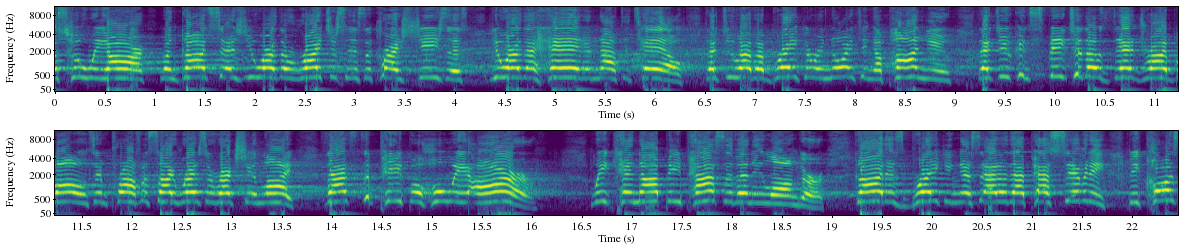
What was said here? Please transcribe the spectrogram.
us who we are when God says you are the righteousness of Christ Jesus. You are the head and not the tail. That you have a breaker anointing upon you. That you can speak to those dead, dry bones and prophesy resurrection life. That's the people who we are. We cannot be passive any longer. God is breaking us out of that passivity because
